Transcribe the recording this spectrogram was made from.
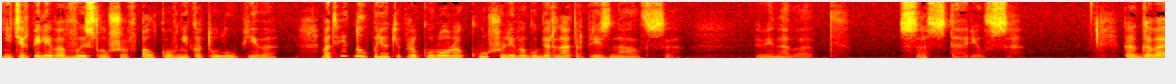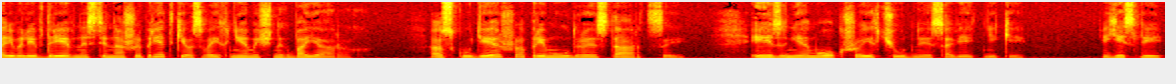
нетерпеливо выслушав полковника Тулупьева. В ответ на упреки прокурора Кушелева губернатор признался. Виноват, состарился. Как говаривали в древности наши предки о своих немощных боярах, оскудеша премудрые старцы, изнемогша их чудные советники — если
